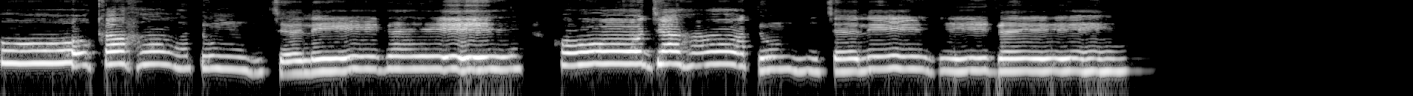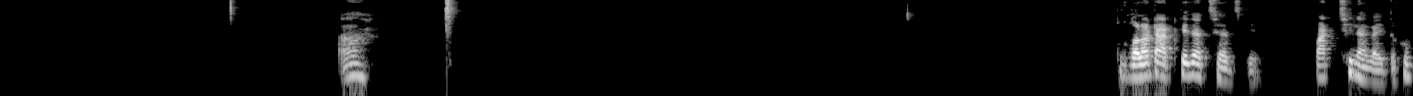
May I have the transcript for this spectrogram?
हो, कहा तुम चले गए? हो, जहाँ तुम चले गए? আহ গলাটা আটকে যাচ্ছে আজকে। পারছি না গাইতে খুব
